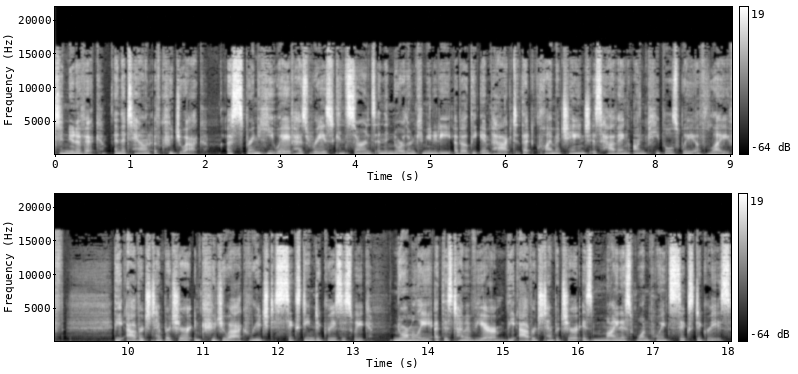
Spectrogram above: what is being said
to Nunavik and the town of Kuujjuaq. A spring heatwave has raised concerns in the northern community about the impact that climate change is having on people's way of life. The average temperature in Kuujjuaq reached 16 degrees this week. Normally, at this time of year, the average temperature is minus 1.6 degrees.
